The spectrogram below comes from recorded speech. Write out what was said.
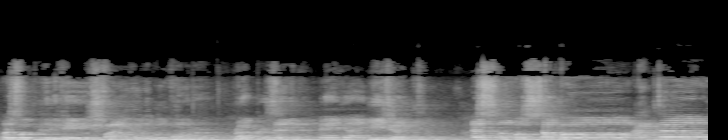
Let's welcome to the cage, fighting in the blue corner, representing Mega Egypt, Eslam Mustafa Abdel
